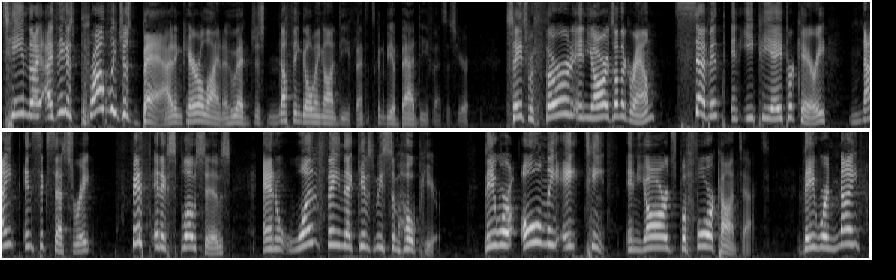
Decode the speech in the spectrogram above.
team that I, I think is probably just bad in Carolina, who had just nothing going on defense. It's going to be a bad defense this year. Saints were third in yards on the ground seventh in EPA per carry, ninth in success rate, fifth in explosives, and one thing that gives me some hope here they were only 18th in yards before contact, they were ninth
